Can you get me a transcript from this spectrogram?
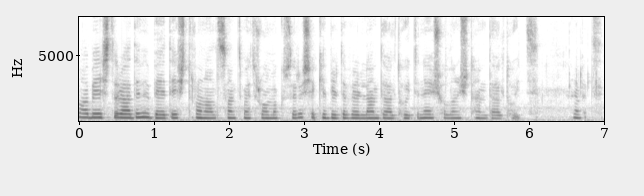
AB eşittir AD ve BD eşittir 16 cm olmak üzere şekil 1'de verilen deltoidine eş olan 3 tane deltoid. Evet.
